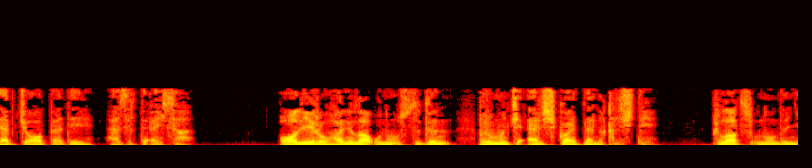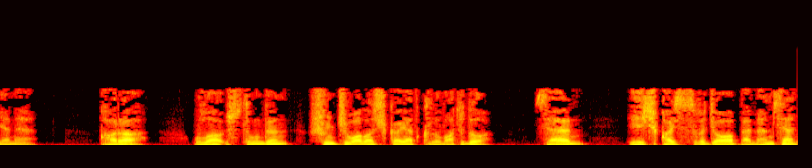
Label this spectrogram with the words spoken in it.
dəb cavab bədi Həzreti Əysa. Oliy ruhoniylar uning ustidan bir muncha ar shikoyatlarni qilishdi. Pilatus uningdan yana qara ular ustingdan shuncha vala shikoyat qilyotidi sen hech qaysisiga javob bermamsan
